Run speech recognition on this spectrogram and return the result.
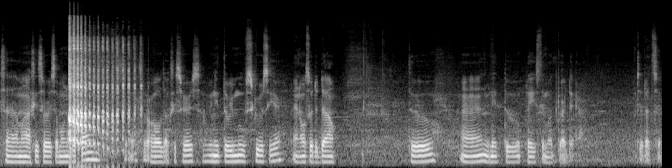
sa mga accessories among nakatang. So for all the accessories, so we need to remove screws here and also the down. Two and we need to place the mudguard there. So that's it.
